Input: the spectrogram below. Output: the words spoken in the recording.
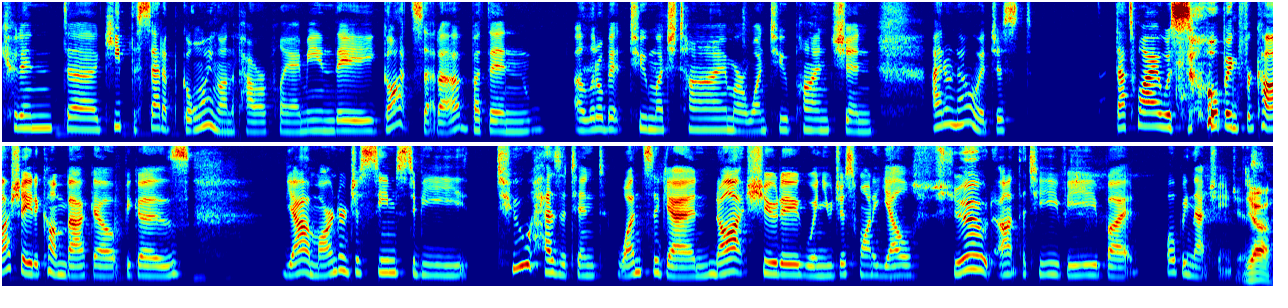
couldn't uh, keep the setup going on the power play. I mean, they got set up, but then a little bit too much time or one two punch. And I don't know. It just, that's why I was hoping for Kase to come back out because, yeah, Marner just seems to be too hesitant once again, not shooting when you just want to yell shoot on the TV, but hoping that changes. Yeah.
